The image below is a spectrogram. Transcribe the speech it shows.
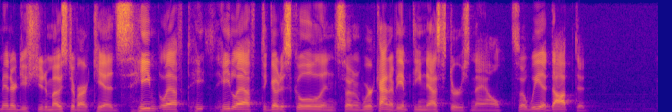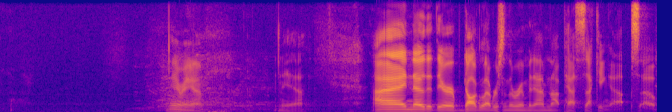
introduced you to most of our kids. He left he, he left to go to school and so we're kind of empty nesters now. So we adopted. There we go. Yeah. I know that there are dog lovers in the room, and I'm not past sucking up. So,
